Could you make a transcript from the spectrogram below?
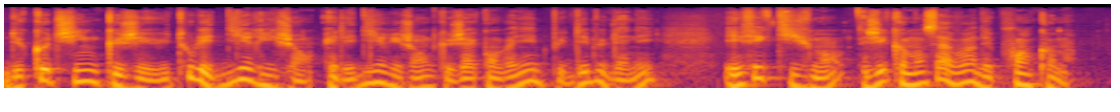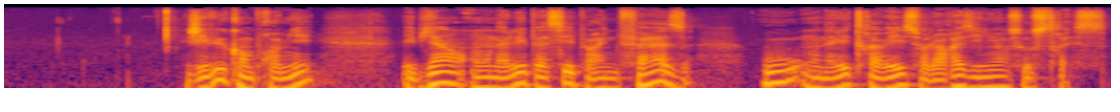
du coaching que j'ai eu, tous les dirigeants et les dirigeantes que j'ai accompagnés depuis le début de l'année. Effectivement, j'ai commencé à avoir des points communs j'ai vu qu'en premier, eh bien, on allait passer par une phase où on allait travailler sur la résilience au stress.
